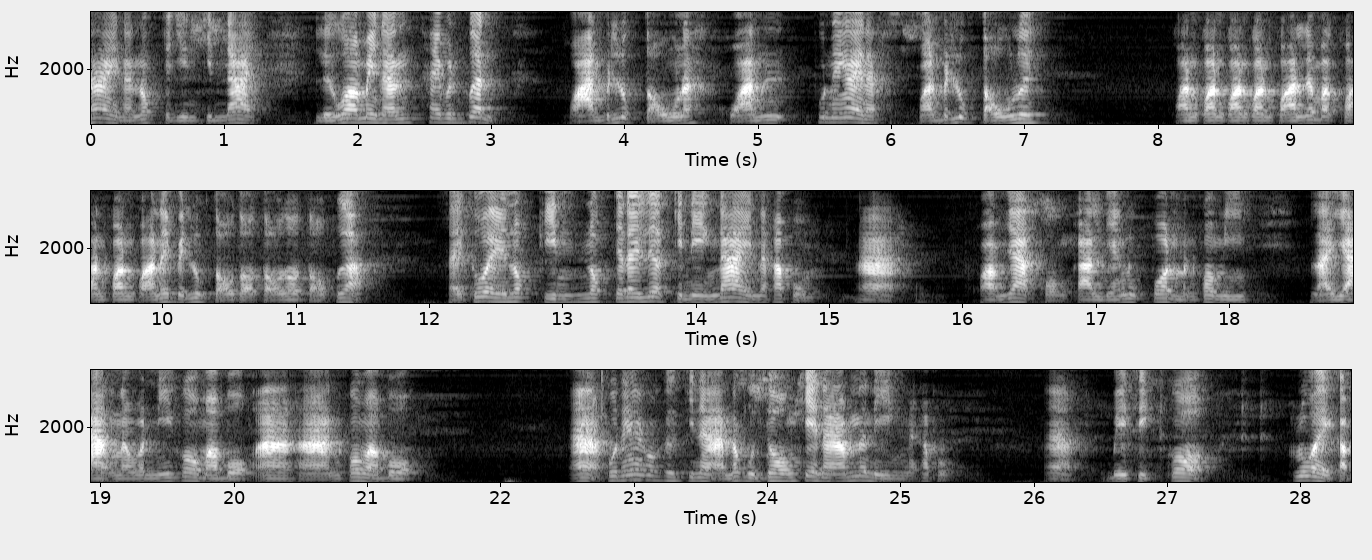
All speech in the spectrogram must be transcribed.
ง่ายนะนกจะยืนกินได้ หรือว่าไม่นั้นให้เพื่อนๆขวานเป็นลูกเต๋านะขวานพูดง่ายๆนะขวานเป็นลูกเต๋าเลย วานขวานขวานขวานขวานแล้วมาขวานขวานขวานให้เป็นลูกเต๋าต่อต่อต่อต่อเพื่อ ใส่ถ้วยให้นกกินนกจะได้เลือกกินเองได้นะครับ ผม อ่า ความยากของการเลี้ยงลูกป้อนมันก็มีหลายอย่างนะวันนี้ก็มาโบกอาหารก็มาโบก อ่าพูดง่ายๆก็คือกินอาหารนกขุนทองแช่น้ำนั่นเองนะครับผมอ่าเบสิกก็กล้วยกับ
